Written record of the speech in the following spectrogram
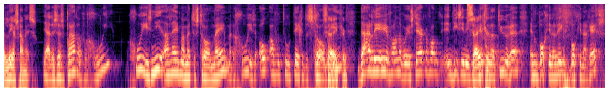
leerzaam is. Ja, dus als we praten over groei, groei is niet alleen maar met de stroom mee, maar de groei is ook af en toe tegen de stroom Zeker. in. Daar leer je van, daar word je sterker van. In die zin is het de natuur, hè? Even een bochtje naar links, bochtje naar rechts.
